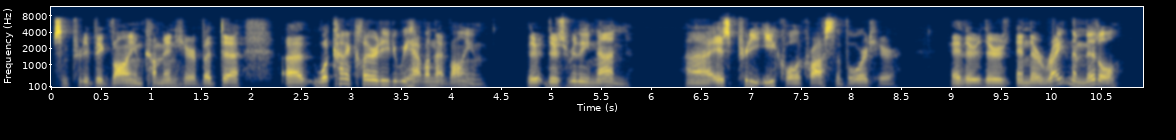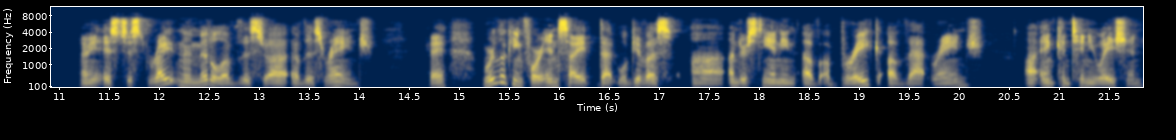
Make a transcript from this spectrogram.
some pretty big volume come in here. But uh, uh, what kind of clarity do we have on that volume? There, there's really none. Uh, it's pretty equal across the board here. Okay, they're, they're, and they're right in the middle. I mean, it's just right in the middle of this uh, of this range. Okay, we're looking for insight that will give us uh, understanding of a break of that range uh, and continuation,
